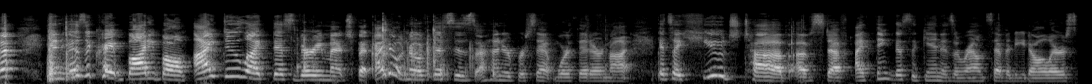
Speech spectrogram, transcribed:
Invisicrape Body Balm. I do like this very much, but I don't know if this is 100% worth it or not. It's a huge tub of stuff. I think this again is around $70.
